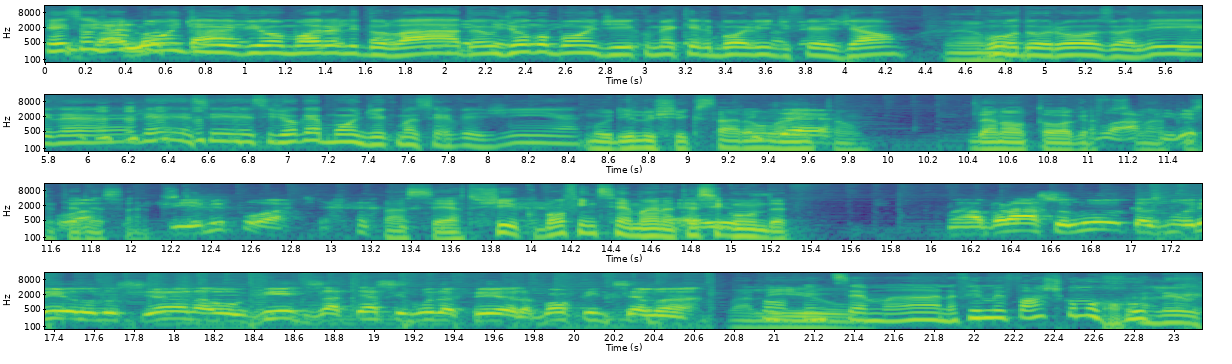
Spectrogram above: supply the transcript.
Esse é um Vai jogo bom de ir, viu? Eu moro ali do lado. É um jogo bom de ir comer aquele bolinho de feijão, É, gorduroso ali, né? Esse, esse jogo é bom de ir com uma cervejinha. Murilo e Chico estarão Pois lá, é. então. Dando autógrafos lá, lá, firme e para os forte. interessados. Firme e forte. Tá certo. Chico, bom fim de semana. Até É isso. segunda. Um abraço, Lucas, Murilo, Luciana, ouvintes. Até segunda-feira. Bom fim de semana. Valeu. Bom fim de semana. Firme e forte como Hulk. Valeu,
